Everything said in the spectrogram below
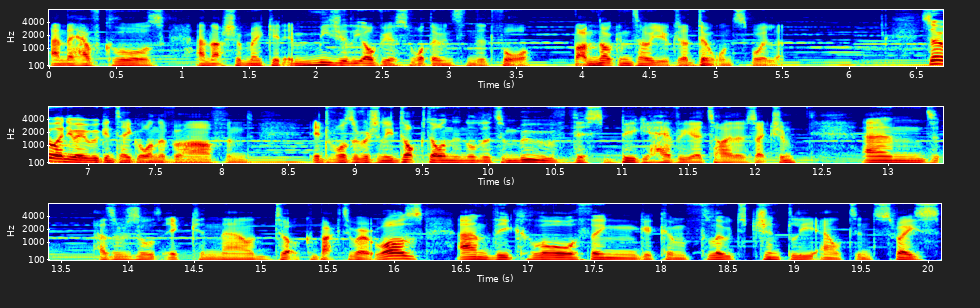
and they have claws, and that should make it immediately obvious what they're intended for but I'm not going to tell you because I don't want to spoil it. So anyway, we can take one over half, and it was originally docked on in order to move this big, heavier Tylo section, and as a result it can now dock back to where it was, and the claw thing can float gently out into space,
